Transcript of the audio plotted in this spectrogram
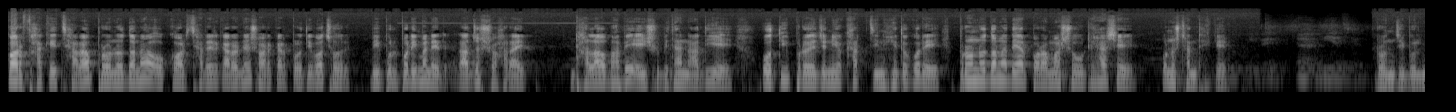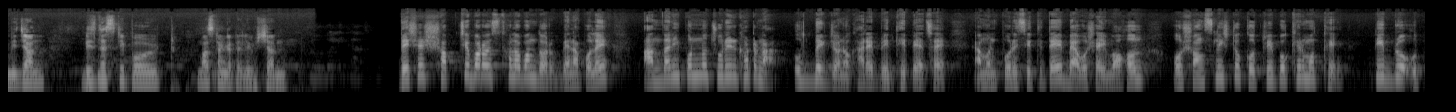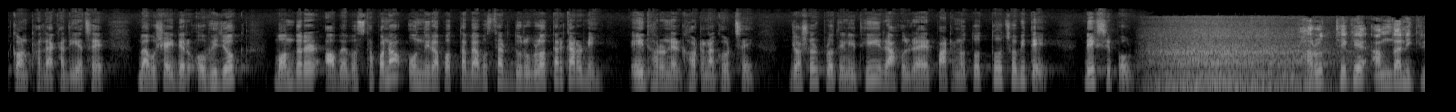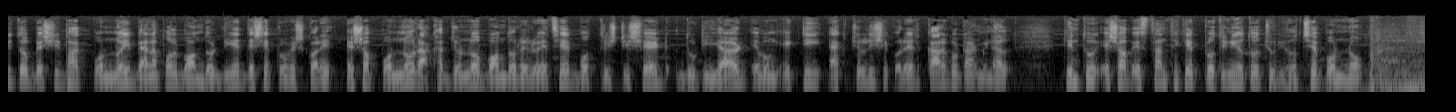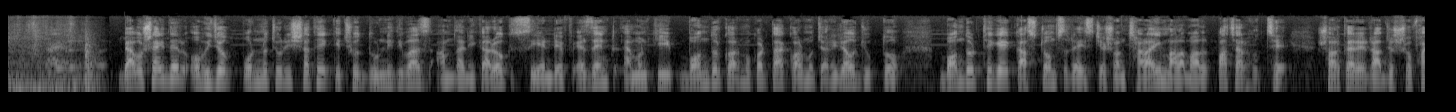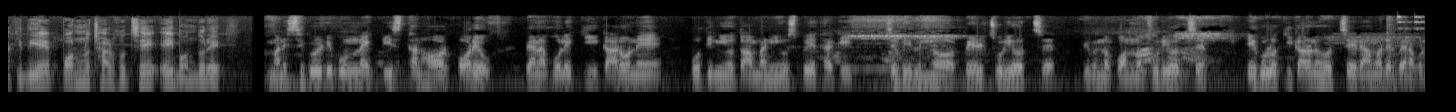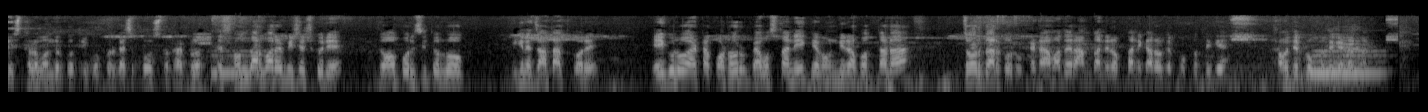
কর ফাঁকি ছাড়াও প্রণোদনা ও কর ছাড়ের কারণে সরকার প্রতি বছর বিপুল পরিমাণের রাজস্ব হারায়। ঢালাওভাবে এই সুবিধা না দিয়ে অতি প্রয়োজনীয় খাত চিহ্নিত করে প্রণোদনা দেওয়ার পরামর্শ উঠে আসে অনুষ্ঠান থেকে। Ranjibul Mizan, business report Maasranga television. দেশের সবচেয়ে বড় স্থলবন্দর বেনাপোলে আমদানি পণ্য চুরির ঘটনা উদ্বেগজনক হারে বৃদ্ধি পেয়েছে। এমন পরিস্থিতিতে ব্যবসায়ী বহল ও সংশ্লিষ্ট কর্তৃপক্ষের মধ্যে তীব্র উৎকণ্ঠা দেখা দিয়েছে। ব্যবসায়ীদের অভিযোগ, বন্দরের অব্যবস্থাপনা ও নিরাপত্তা ব্যবস্থার দুর্বলতার কারণেই এই ধরনের ঘটনা ঘটছে। যশোর প্রতিনিধি রাহুল রায়ের পাঠানো তথ্য ছবিতে ডেস্ক রিপোর্ট। ভারত থেকে আমদানিকৃত বেশিরভাগ পণ্যই বেনাপোল বন্দর দিয়ে দেশে প্রবেশ করে। এসব পণ্য রাখার জন্য বন্দরে রয়েছে বত্রিশটি শেড, দুটি ইয়ার্ড এবং একটি একচল্লিশ একরের কার্গো টার্মিনাল। কিন্তু এসব স্থান থেকে প্রতিনিয়ত চুরি হচ্ছে পণ্য। ব্যবসায়ীদের অভিযোগ, পণ্য চুরির সাথে কিছু দুর্নীতিবাজ, আমদানিকারক সিএনডএফ এজেন্ট, এমনকি বন্দর কর্মকর্তা, কর্মচারীরাও যুক্ত। বন্দর থেকে কাস্টমস রেজিস্ট্রেশন ছাড়াই মালামাল পাচার হচ্ছে। সরকারের রাজস্ব ফাঁকি দিয়ে পণ্য ছাড় হচ্ছে এই বন্দরে। মানে সিকিউরিটিপূর্ণ একটি স্থান হওয়ার পরেও বেনাপোলে কি কারণে প্রতিনিয়ত আমরা নিউজ পেয়ে থাকি যে বিভিন্ন বেল্ট চুরি হচ্ছে, বিভিন্ন পণ্য চুরি হচ্ছে এগুলো কি কারণে হচ্ছে এটা আমাদের বেনাপোল স্থলবন্দর কর্তৃপক্ষের কাছে প্রশ্ন থাকল। যে সন্ধ্যার পরে বিশেষ করে যে অপরিচিত লোক এখানে যাতায়াত করে এগুলো একটা কঠোর ব্যবস্থা নিক এবং নিরাপত্তাটা জোরদার করুক। এটা আমাদের আমদানি রপ্তানিকারকের পক্ষ থেকে সমিতির পক্ষ থেকে এটা দাবি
